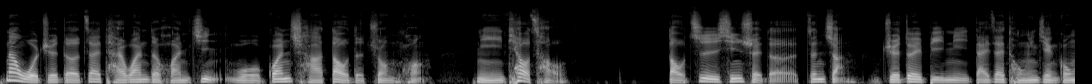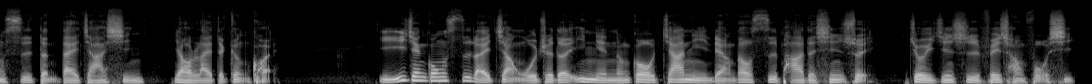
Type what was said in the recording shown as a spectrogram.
那我觉得在台湾的环境，我观察到的状况，你跳槽。导致薪水的增长，绝对比你待在同一间公司等待加薪要来得更快。以一间公司来讲，我觉得一年能够加你两到四趴的薪水，就已经是非常佛系。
